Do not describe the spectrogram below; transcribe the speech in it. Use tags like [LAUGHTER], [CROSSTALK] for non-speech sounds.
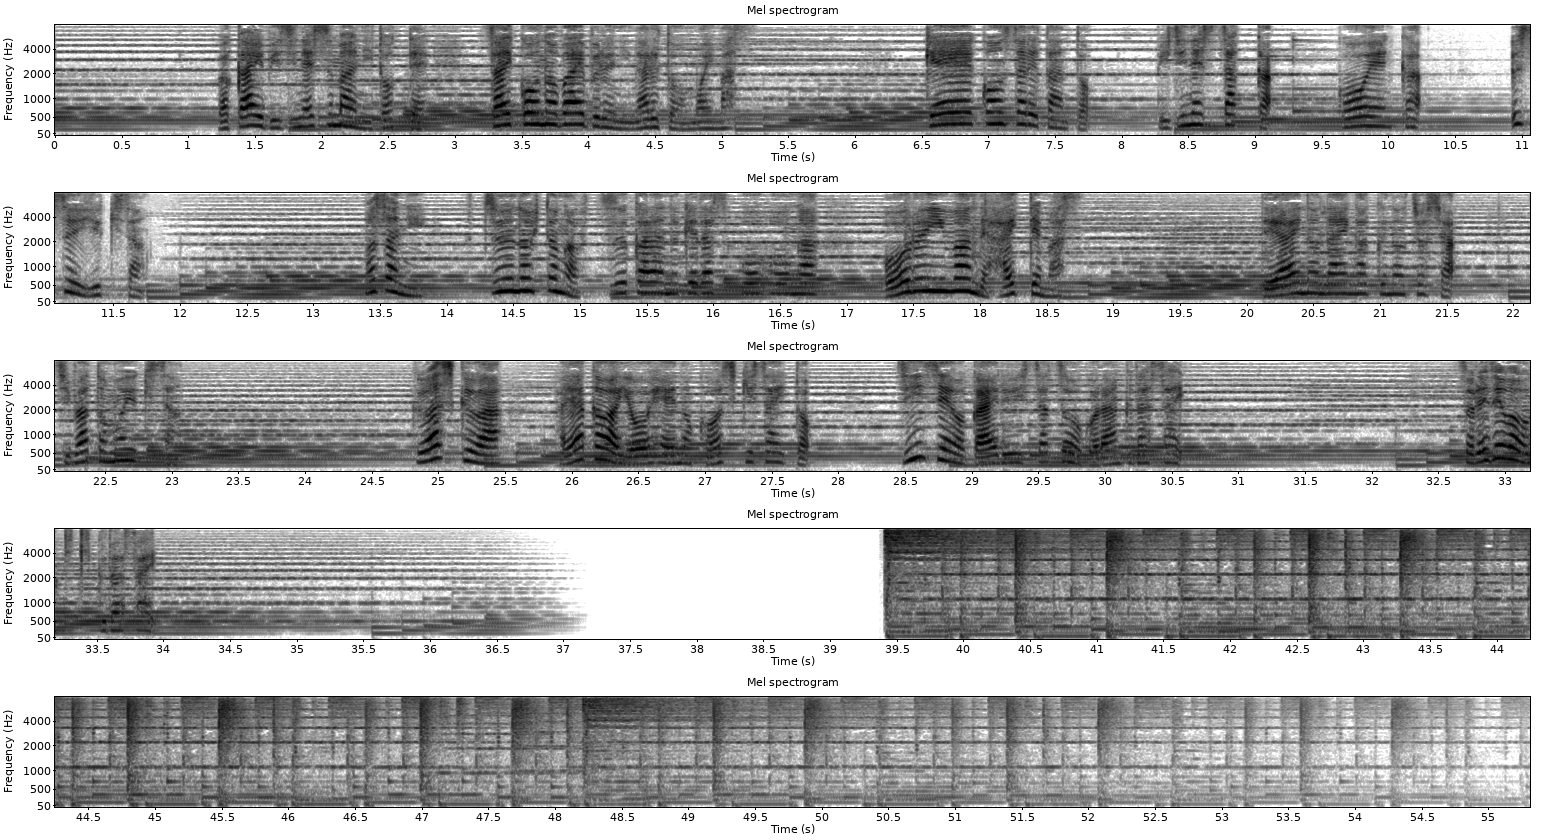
若いビジネスマンにとって最高のバイブルになると思います。経営コンサルタント、ビジネス作家、講演家、臼井由紀さん。まさに普通の人が普通から抜け出す方法がオールインワンで入ってます。出会いの大学の著者、千葉智之さん。詳しくは、早川洋平の公式サイト、人生を変える一冊をご覧ください。それではお聴きください。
